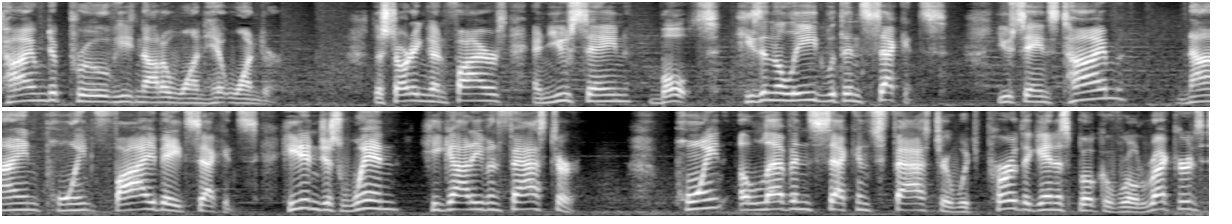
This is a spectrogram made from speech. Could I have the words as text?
Time to prove he's not a one hit wonder. The starting gun fires and Usain bolts. He's in the lead within seconds. Usain's time? 9.58 seconds. He didn't just win, he got even faster. 0.11 seconds faster, which, per the Guinness Book of World Records,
